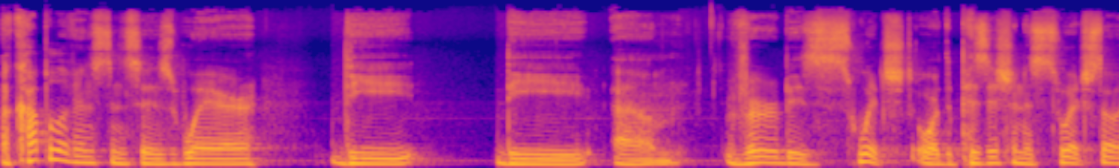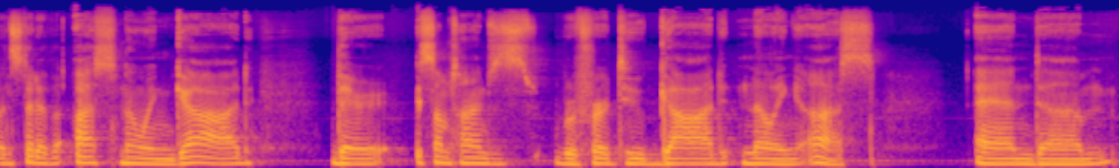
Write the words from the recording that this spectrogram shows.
a couple of instances where the the um, verb is switched or the position is switched. So instead of us knowing God, there sometimes it's referred to God knowing us, and um,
